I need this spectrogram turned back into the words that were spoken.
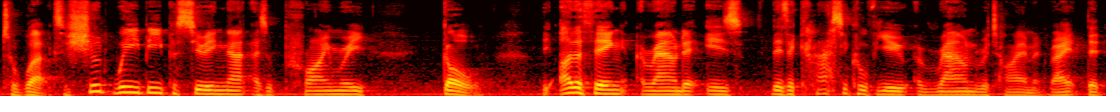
to work. So, should we be pursuing that as a primary goal? The other thing around it is there's a classical view around retirement, right? That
